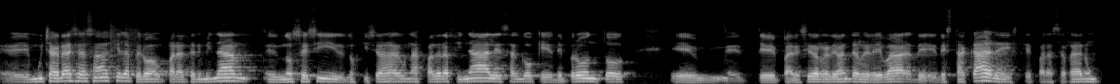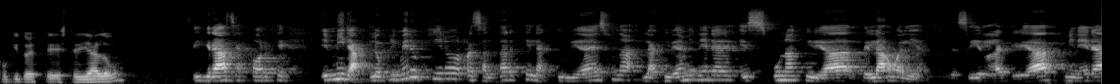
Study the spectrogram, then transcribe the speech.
eh, muchas gracias Ángela, pero para terminar, eh, no sé si nos quisieras dar unas palabras finales, algo que de pronto te pareciera relevante de, destacar este, para cerrar un poquito este, este diálogo. Sí, gracias Jorge. mira, lo primero quiero resaltar que la actividad, es una, la actividad minera es una actividad de largo aliento, es decir, la actividad minera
